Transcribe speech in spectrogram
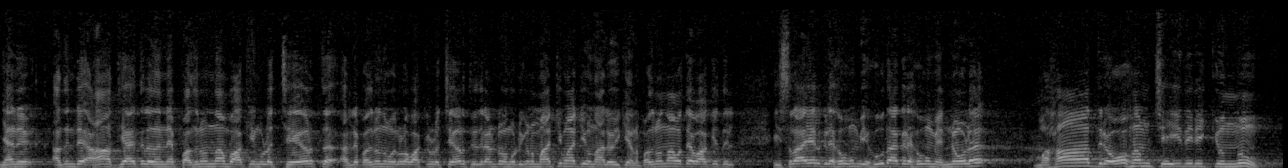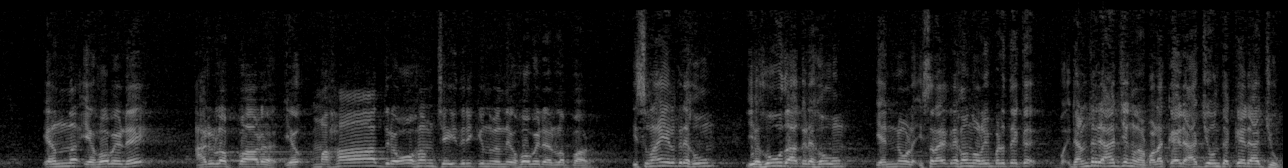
ഞാൻ അതിന്റെ ആ അധ്യായത്തിൽ തന്നെ പതിനൊന്നാം വാക്യം കൂടെ ചേർത്ത് അല്ലെ പതിനൊന്ന് മുതലുള്ള വാക്യം കൂടെ ചേർത്ത് ഇത് രണ്ടും അങ്ങോട്ടും ഇങ്ങോട്ടും മാറ്റി മാറ്റി ഒന്ന് ആലോചിക്കുകയാണ്. പതിനൊന്നാമത്തെ വാക്യത്തിൽ ഇസ്രായേൽ ഗ്രഹവും യഹൂദ ഗ്രഹവും എന്നോട് മഹാദ്രോഹം ചെയ്തിരിക്കുന്നു എന്ന് യഹോവയുടെ അരുളപ്പാട്. മഹാദ്രോഹം ചെയ്തിരിക്കുന്നു എന്ന് യഹോവയുടെ അരുളപ്പാട്. ഇസ്രായേൽ ഗ്രഹവും യഹൂദ ഗ്രഹവും എന്നോട് ഇസ്രായേൽ ഗ്രഹം എന്ന് പറയുമ്പോഴത്തേക്ക് രണ്ട് രാജ്യങ്ങളാണ്. വടക്കേ രാജ്യവും തെക്കേ രാജ്യവും.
